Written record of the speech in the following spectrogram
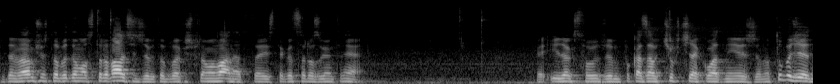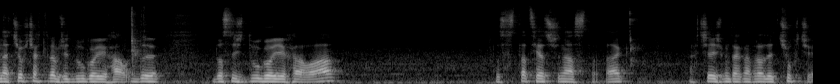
Wydawało mi się, że to będą ostro walczyć, żeby to było jakoś promowane. Tutaj z tego co rozumiem, to nie. Okay, Ilox, żebym pokazał ciuchcie, jak ładnie jeżdżę. No tu będzie jedna ciuchcia, która będzie długo jechała, dosyć długo jechała. To jest stacja 13, tak? A chcieliśmy tak naprawdę ciuchcie.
